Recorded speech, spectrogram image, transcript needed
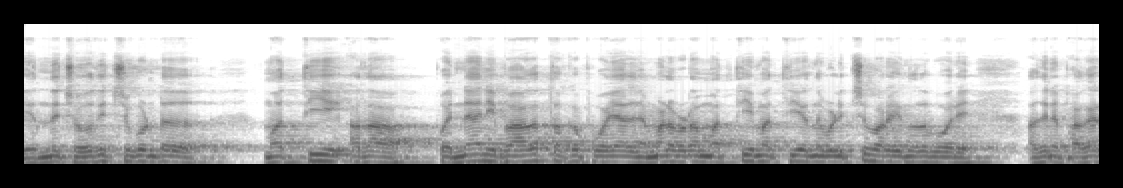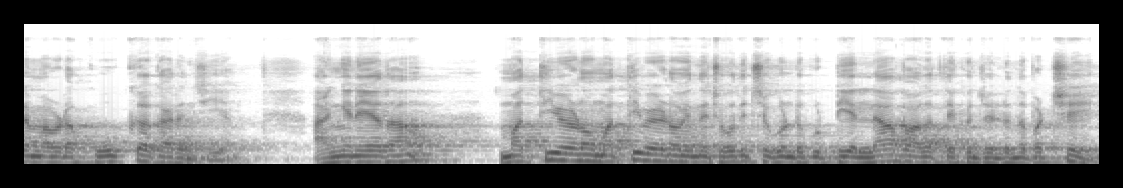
എന്ന് ചോദിച്ചുകൊണ്ട് മത്തി അതാ പൊന്നാനി ഭാഗത്തൊക്കെ പോയാൽ നമ്മളിവിടെ മത്തി മത്തി എന്ന് വിളിച്ചു പറയുന്നത് പോലെ അതിന് പകരം അവിടെ കൂക്കക്കാരൻ ചെയ്യാം. അങ്ങനെ അതാ മത്തി വേണോ മത്തി വേണോ എന്ന് ചോദിച്ചുകൊണ്ട് കുട്ടി എല്ലാ ഭാഗത്തേക്കും ചൊല്ലുന്നു. പക്ഷേ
